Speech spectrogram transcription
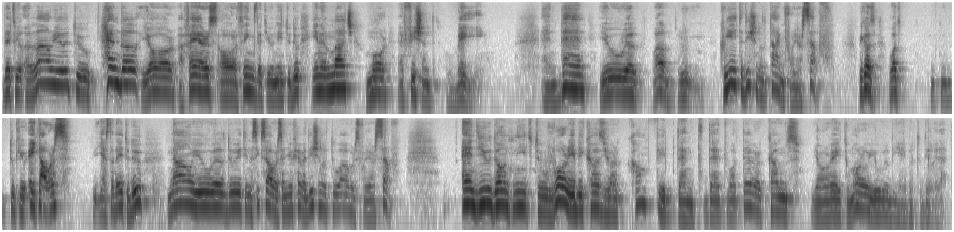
that will allow you to handle your affairs or things that you need to do in a much more efficient way. And then you will, well, create additional time for yourself. Because what took you eight hours yesterday to do, now you will do it in six hours and you have additional two hours for yourself. And you don't need to worry because you are confident that whatever comes your way tomorrow, you will be able to deal with that.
